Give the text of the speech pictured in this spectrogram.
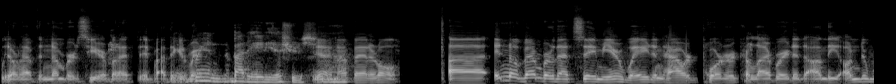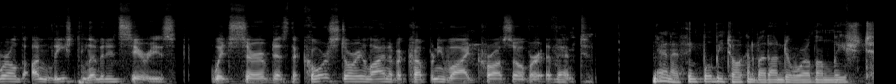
we don't have the numbers here, but I, I think It it ran ran about 80 issues. yeah, not bad at all. Uh, in November of that same year, Waid and Howard Porter collaborated on the Underworld Unleashed limited series, which served as the core storyline of a company wide crossover event. Yeah, and I think we'll be talking about Underworld Unleashed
